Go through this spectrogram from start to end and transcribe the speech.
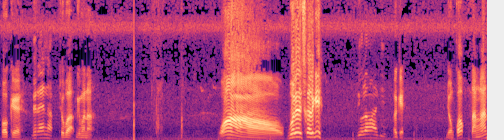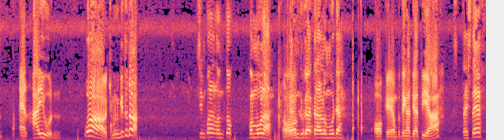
Oke. biar enak Coba gimana? Wow. Boleh sekali lagi? diulang lagi Oke. Jongkok, tangan, and ayun. Wow, cuman gitu dah. Simple untuk pemula Oh. dan juga terlalu mudah Oke, yang penting hati-hati ya. stay safe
